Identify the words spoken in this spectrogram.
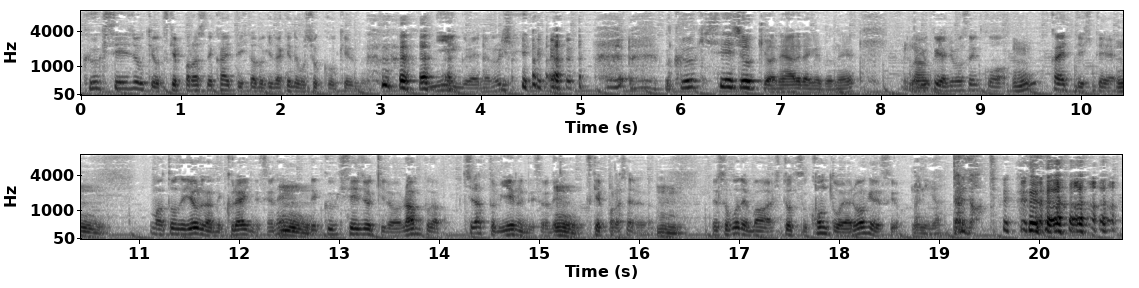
空気清浄機をつけっぱなしで帰ってきた時だけでもショックを受けるの。2円ぐらいなのに。空気清浄機はね、あれだけどね。よくやりません？こう、ん？帰ってきて、うん。まあ当然夜なんで暗いんですよね。うんで、空気清浄機のランプがチラッと見えるんですよね。うんつけっぱなしだから、うん。で、そこでまあ一つコントをやるわけですよ。何が？誰だって。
